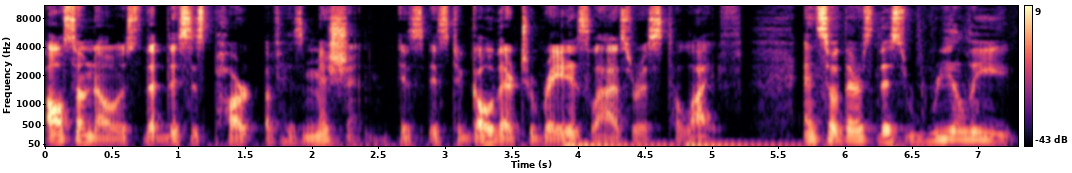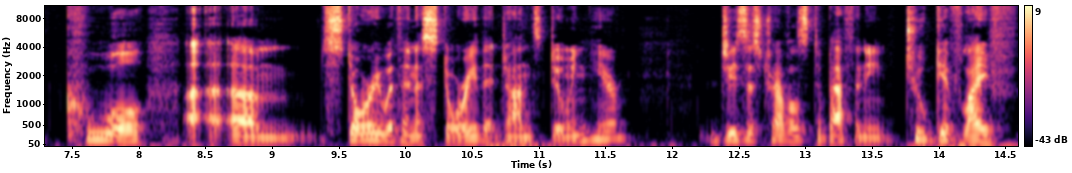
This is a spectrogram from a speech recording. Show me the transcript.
also knows that this is part of his mission is is to go there to raise Lazarus to life. And so there's this really cool uh, uh um, story within a story that John's doing here Jesus travels to Bethany to give life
